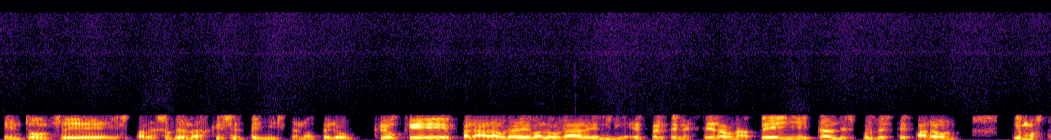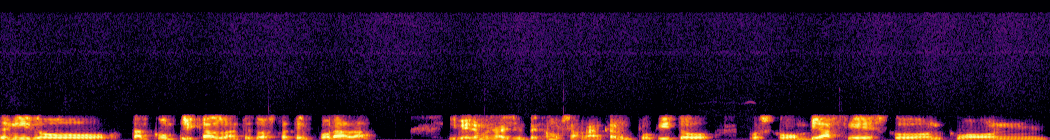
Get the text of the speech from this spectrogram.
Entonces, para eso tendrás que ser peñista, ¿no? Pero creo que para la hora de valorar el, pertenecer a una peña y tal, después de este parón que hemos tenido tan complicado durante toda esta temporada, y veremos a ver si empezamos a arrancar un poquito, pues con viajes, con, con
